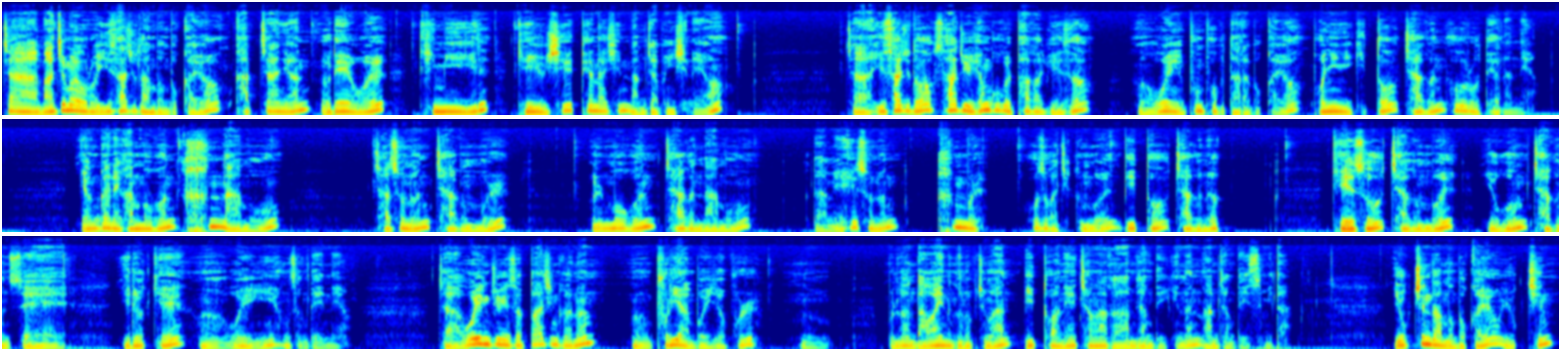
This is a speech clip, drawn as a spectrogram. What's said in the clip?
자 마지막으로 이 사주도 한번 볼까요? 갑자년 을해월 김이일 개유시에 태어나신 남자분이시네요. 자 이 사주도 사주의 형국을 파악하기 위해서 어, 오행의 분포부터 알아볼까요? 본인이 기토 작은 흙으로 태어났네요. 연간의 간목은 큰 나무, 자수는 작은 물, 을목은 작은 나무, 그 다음에 해수는 큰 물, 호수같이 큰 물, 미토 작은 흙, 개수 작은 물, 유금 작은 쇠 이렇게 어, 오행이 형성되어 있네요. 자 오행 중에서 빠진 거는 어, 불이 안 보이죠. 불 음, 물론 나와 있는 건 없지만 미토 안에 정화가 암장되어 있기는 암장되어 있습니다. 육친도 한번 볼까요? 육친.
